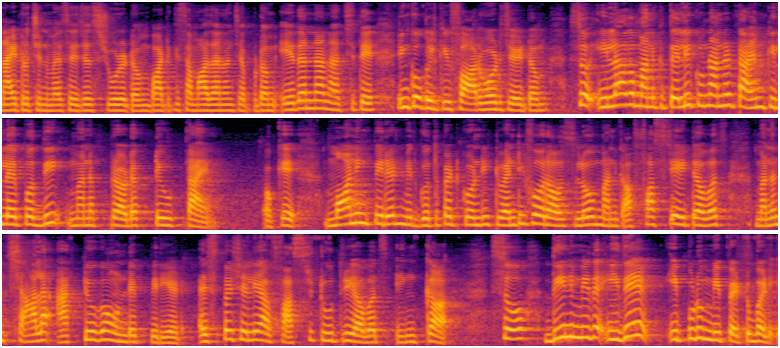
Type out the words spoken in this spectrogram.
నైట్రోజన్ మెసేజెస్ చూడటం వాటికి సమాధానం చెప్పడం ఏదన్నా నచ్చితే ఇంకొకరికి ఫార్వర్డ్ చేయటం. సో ఇలాగ మనకు తెలియకుండానే టైం కిల్ అయిపోద్ది మన productive time okay morning period మీరు గుర్తుపెట్టుకోండి ట్వంటీ ఫోర్ అవర్స్లో మనకి ఆ ఫస్ట్ ఎయిట్ అవర్స్ మనం చాలా యాక్టివ్గా ఉండే పీరియడ్ ఎస్పెషల్లీ ఆ ఫస్ట్ టూ త్రీ అవర్స్ ఇంకా. సో దీని మీద ఇదే ఇప్పుడు మీ పెట్టుబడి.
